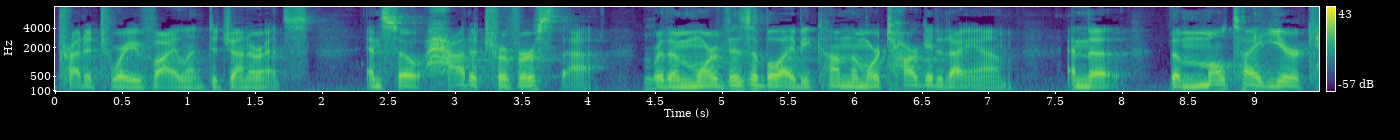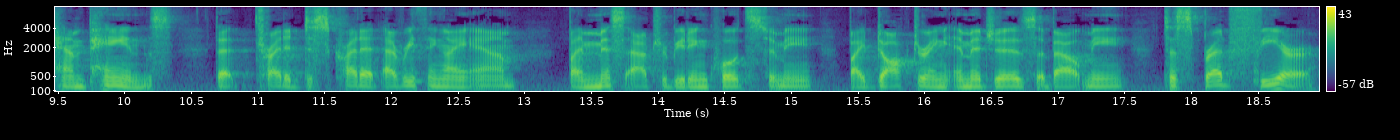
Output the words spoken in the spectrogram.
predatory, violent degenerates. And so, how to traverse that? where the more visible I become, the more targeted I am. And the, the multi year campaigns that try to discredit everything I am by misattributing quotes to me, by doctoring images about me, to spread fear.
